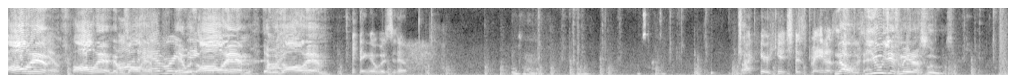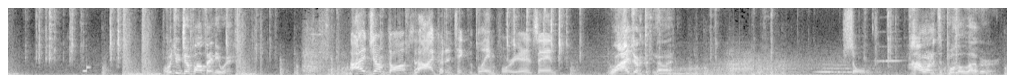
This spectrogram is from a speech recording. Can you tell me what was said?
All him. him. All him. It was all him. It was all him. It was I all did him. Everything, it was him. Okay. Tahir, you just made us No, lose it. you just made us lose. Why'd you jump off anyway? I jumped off so I couldn't take the blame for it, you know what I'm saying? Well, I jumped. No, I- Sold. I wanted to pull the lever.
